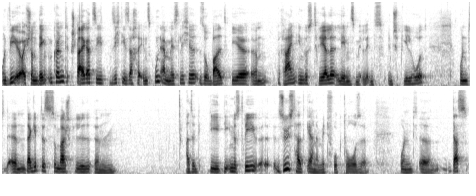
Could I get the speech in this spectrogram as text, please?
Und wie ihr euch schon denken könnt, steigert sie, sich die Sache ins Unermessliche, sobald ihr ähm, rein industrielle Lebensmittel ins, ins Spiel holt. Und ähm, da gibt es zum Beispiel, ähm, also die, die Industrie äh, süßt halt gerne mit Fructose. Und ähm, das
